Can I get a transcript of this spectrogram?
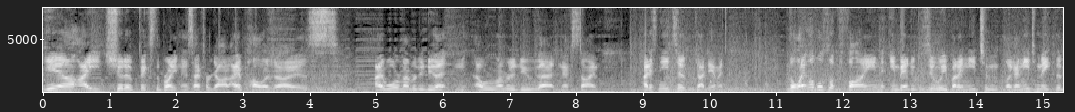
Yeah, I should have fixed the brightness. I forgot. I apologize. I will remember to do that. I will remember to do that next time. I just need to... God damn it. The light levels look fine in Banjo-Kazooie, but I need to... Like, I need to make the,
